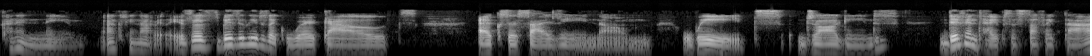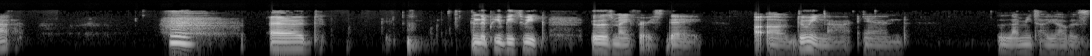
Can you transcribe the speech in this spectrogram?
kind of name. Actually, not really. It's just basically just like workouts, exercising, um, weights, jogging, just different types of stuff like that. and in the previous week, it was my first day uh, of doing that, and let me tell you, I was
